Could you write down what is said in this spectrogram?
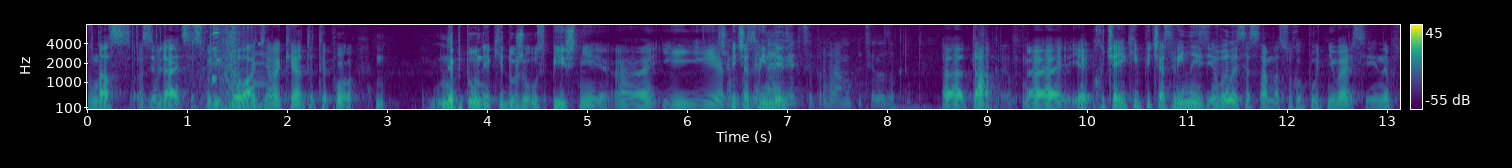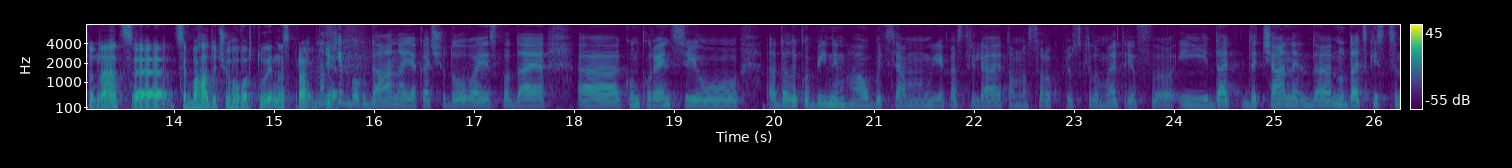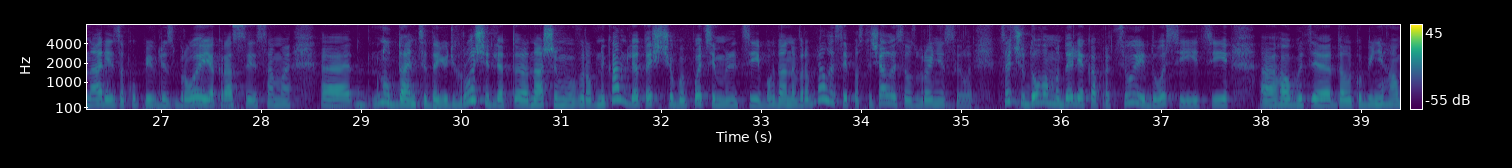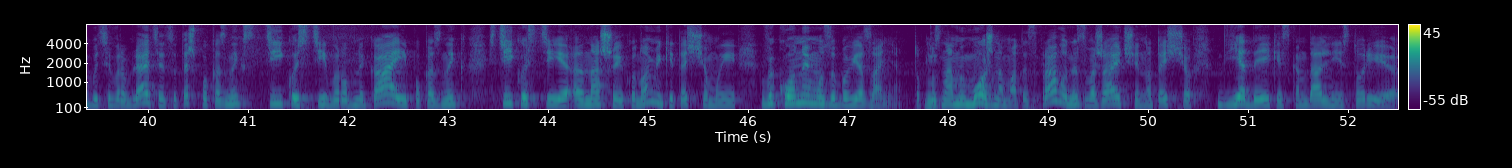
В нас з'являються свої крилаті ракети, типу Нептун, які дуже успішні, е, і Чим під час пам'ятаємо, війни як цю програму хотіли закрити. Е, та. Е, хоча які під час війни з'явилися саме сухопутні версії Нептуна, це, це багато чого вартує У нас насправді. є Богдана, яка чудова і складає е, конкуренцію е, далекобійним гаубицям, яка стріляє там на 40 плюс кілометрів. І да- датчани, ну, датський сценарій закупівлі зброї, якраз і саме е, ну, данці дають гроші для нашим виробникам для того, щоб потім ці Богдани вироблялися і постачалися у збройні сили. Це чудова модель, яка працює і досі. І ці е, гаубиці, е, далекобійні гаубиці виробляються. Це теж показник стійкості виробника і показник стійкості е, нашої економіки, те, що ми виконуємо зобов'язання. Тобто Ну. з нами можна мати справу, незважаючи на те, що є деякі скандальні історії.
